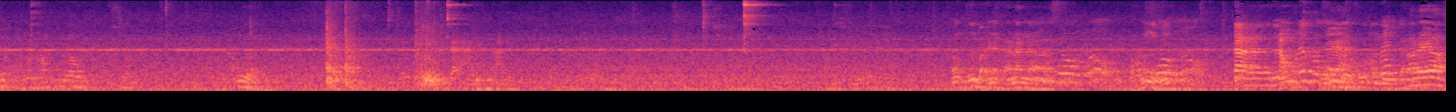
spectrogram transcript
nước nó nóng lâu không được cả ăn không thứ bảy là khả năng là có người biết à, nóng nước có thể không biết. Ở đây không?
